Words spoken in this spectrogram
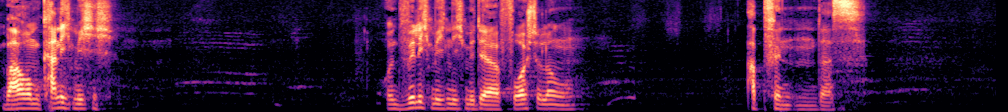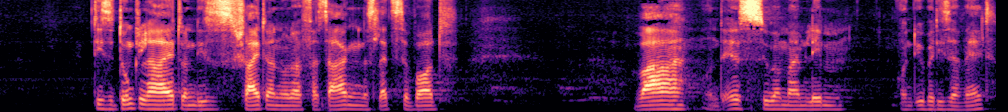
Warum kann ich mich und will ich mich nicht mit der Vorstellung abfinden, dass diese Dunkelheit und dieses Scheitern oder Versagen das letzte Wort war und ist über meinem Leben und über dieser Welt?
